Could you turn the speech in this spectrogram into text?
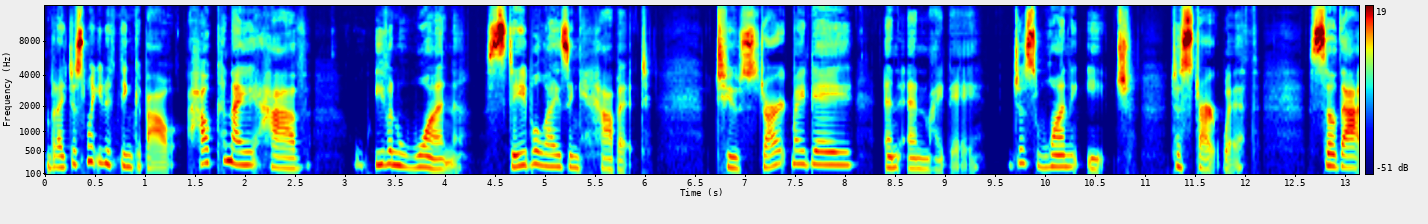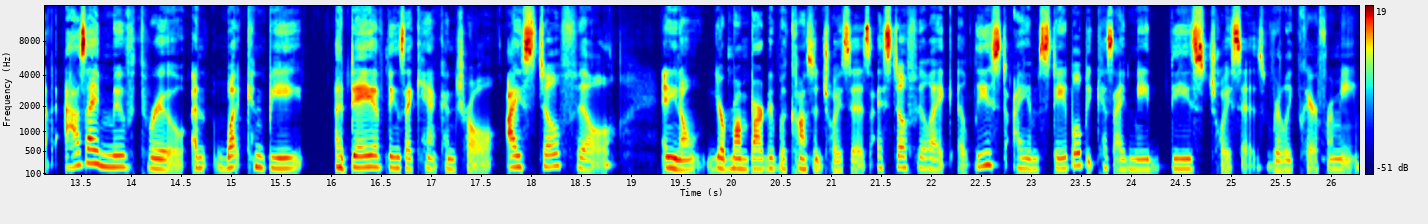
but I just want you to think about how can I have even one stabilizing habit to start my day and end my day, just one each to start with, so that as I move through and what can be a day of things I can't control, I still feel, and you know, you're bombarded with constant choices. I still feel like at least I am stable because I made these choices really clear for me.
